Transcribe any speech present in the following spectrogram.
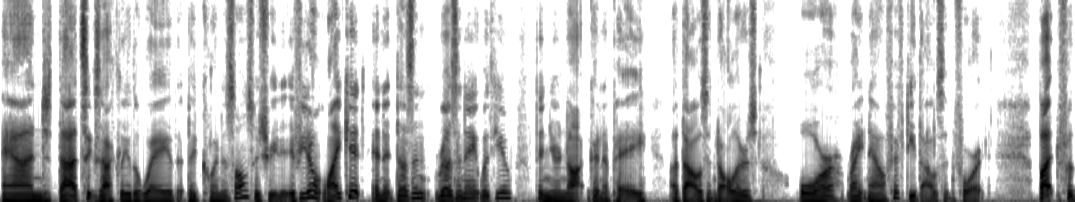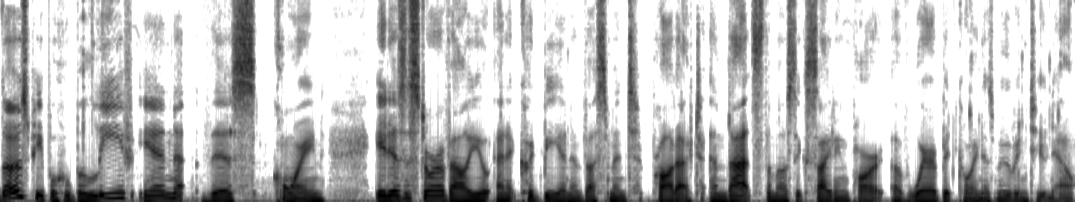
And that's exactly the way that Bitcoin is also treated. If you don't like it and it doesn't resonate with you, then you're not going to pay $1,000 or right now 50,000 for it. But for those people who believe in this coin, it is a store of value and it could be an investment product. And that's the most exciting part of where Bitcoin is moving to now.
